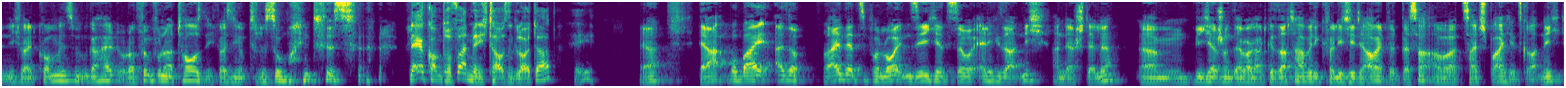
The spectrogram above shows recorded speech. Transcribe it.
nicht weit kommen jetzt mit dem Gehalt oder 500.000. Ich weiß nicht, ob du das so meintest. Naja, kommt drauf an, wenn ich 1000 Leute habe, hey. Ja, ja, wobei, also Freisätze von Leuten sehe ich jetzt so ehrlich gesagt nicht an der Stelle. Ähm, wie ich ja schon selber gerade gesagt habe, die Qualität der Arbeit wird besser, aber Zeit spare ich jetzt gerade nicht.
